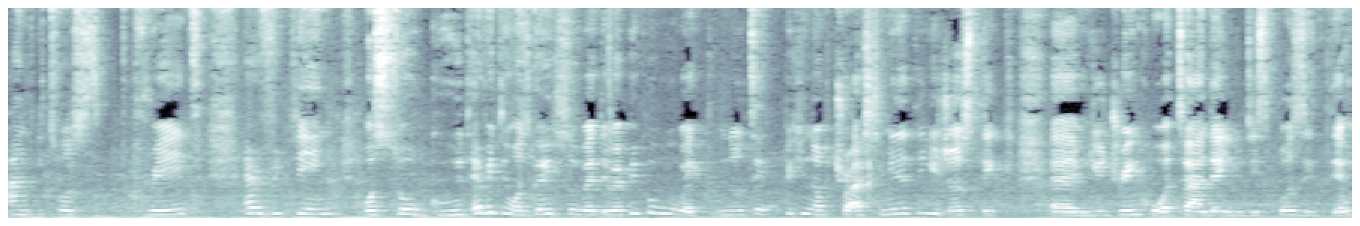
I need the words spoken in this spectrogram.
and it was great. Everything was so good. Everything was going so well. There were people who were you know take picking up trash. Immediately you just take um you drink water and then you dispose it. They will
